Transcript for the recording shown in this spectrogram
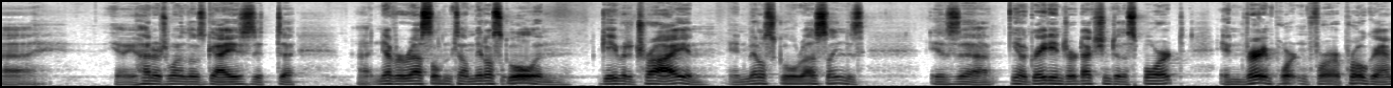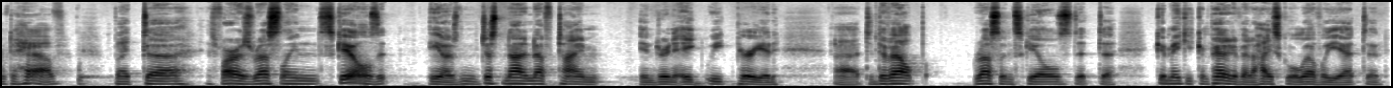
uh, you know, Hunter's one of those guys that uh, uh, never wrestled until middle school and gave it a try. And, and middle school wrestling is is uh, you know a great introduction to the sport and very important for our program to have. But uh, as far as wrestling skills, it you know, just not enough time in during an eight week period uh, to develop wrestling skills that uh, can make you competitive at a high school level yet. And,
